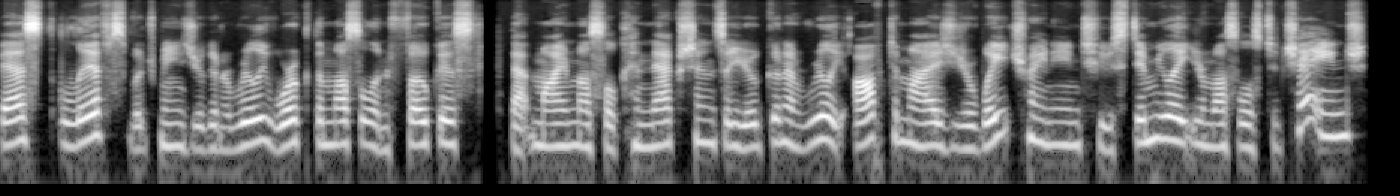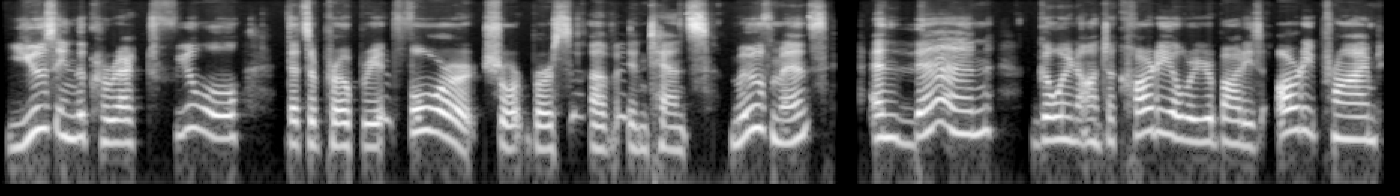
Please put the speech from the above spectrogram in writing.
best lifts, which means you're going to really work the muscle and focus that mind muscle connection. So you're going to really optimize your weight training to stimulate your muscles to change using the correct fuel that's appropriate for short bursts of intense movements. And then going on to cardio where your body's already primed,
